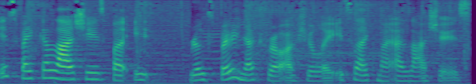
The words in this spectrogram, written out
It's fake lashes, but it looks very natural actually. It's like my eyelashes.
